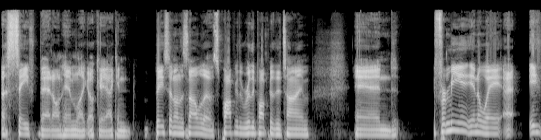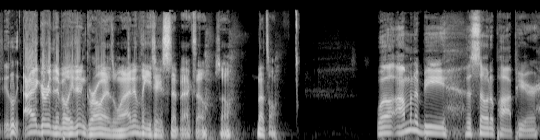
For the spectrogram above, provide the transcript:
a safe bet on him. Like, okay, I can base it on this novel that was popular, really popular at the time, and for me, in a way, I, I agree with Nabil. He didn't grow as one. I didn't think he took a step back though. So that's all. Well, I'm gonna be the soda pop here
